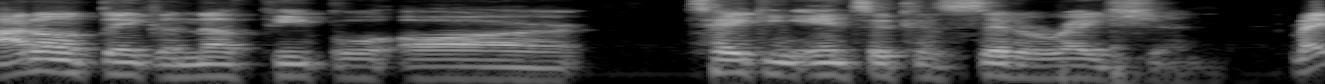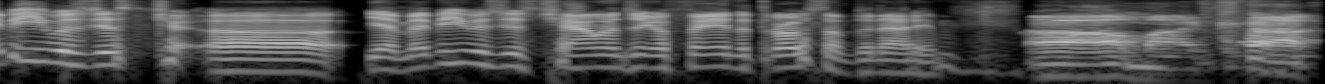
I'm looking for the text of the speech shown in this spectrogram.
I don't think enough people are taking into consideration Maybe he was just, uh, yeah, maybe he was just challenging a fan to throw something at him. Oh my god!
